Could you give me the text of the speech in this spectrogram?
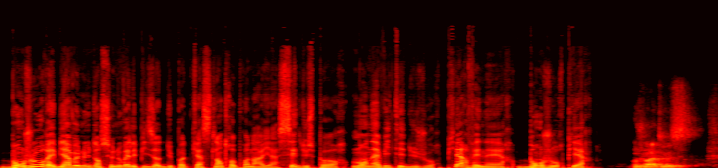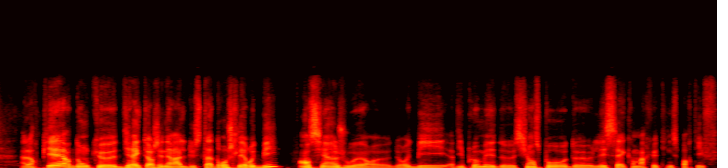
Bonjour et bienvenue dans ce nouvel épisode du podcast L'entrepreneuriat, c'est du sport. Mon invité du jour, Pierre Vénère. Bonjour Pierre. Bonjour à tous. Alors Pierre, donc euh, directeur général du Stade Rochelet Rugby, ancien joueur euh, de rugby, diplômé de Sciences Po, de l'ESSEC en marketing sportif.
